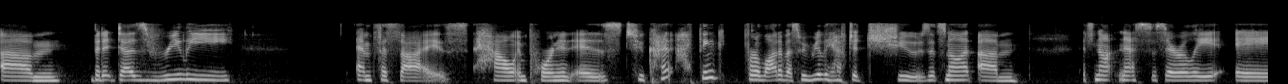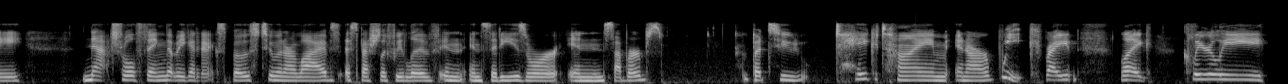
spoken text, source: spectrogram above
um, but it does really emphasize how important it is to kind of, I think for a lot of us, we really have to choose. It's not, um, it's not necessarily a natural thing that we get exposed to in our lives, especially if we live in, in cities or in suburbs, but to take time in our week, right? Like clearly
